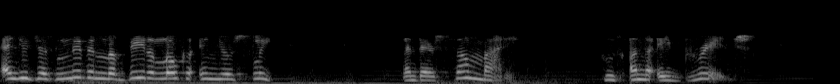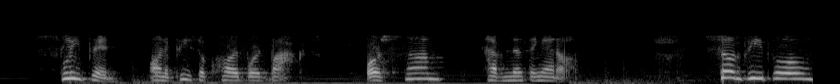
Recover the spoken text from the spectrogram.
and you just living la vida loca in your sleep. And there's somebody who's under a bridge sleeping on a piece of cardboard box, or some have nothing at all. Some people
